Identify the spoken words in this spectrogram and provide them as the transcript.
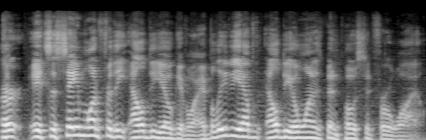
Or it's the same one for the LDO giveaway. I believe the LDO one has been posted for a while.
